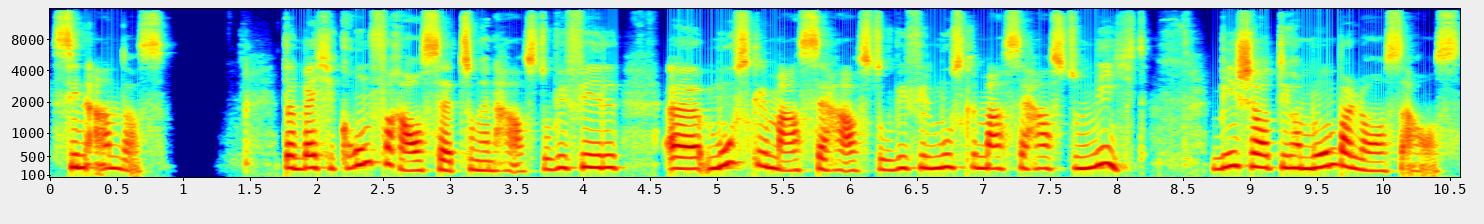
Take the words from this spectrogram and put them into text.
sind anders. Dann welche Grundvoraussetzungen hast du? Wie viel äh, Muskelmasse hast du? Wie viel Muskelmasse hast du nicht? Wie schaut die Hormonbalance aus?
